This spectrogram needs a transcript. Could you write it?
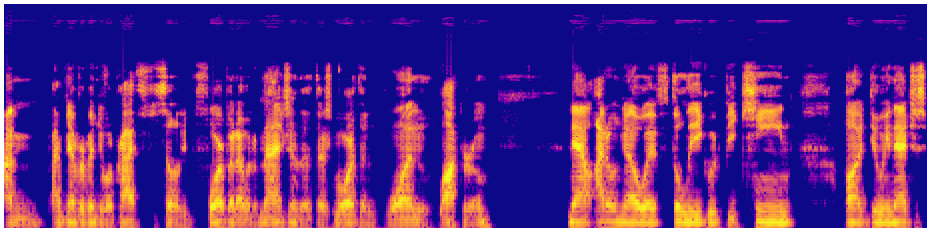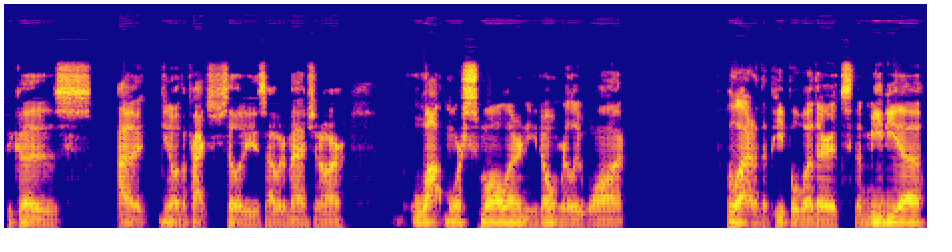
I'm I've never been to a practice facility before, but I would imagine that there's more than one locker room. Now, I don't know if the league would be keen on doing that just because I, you know, the practice facilities I would imagine are a lot more smaller, and you don't really want a lot of the people, whether it's the media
